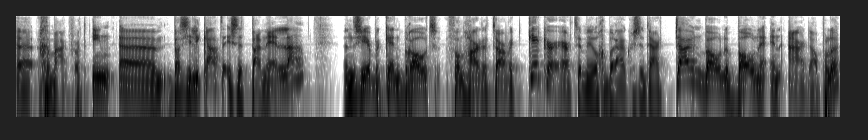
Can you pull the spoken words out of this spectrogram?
eh, gemaakt wordt. In eh Basilicata is het panella. Een zeer bekend brood van harde tarwe. Kikkererwtenmeel gebruiken ze daar. Tuinbonen, bonen en aardappelen.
